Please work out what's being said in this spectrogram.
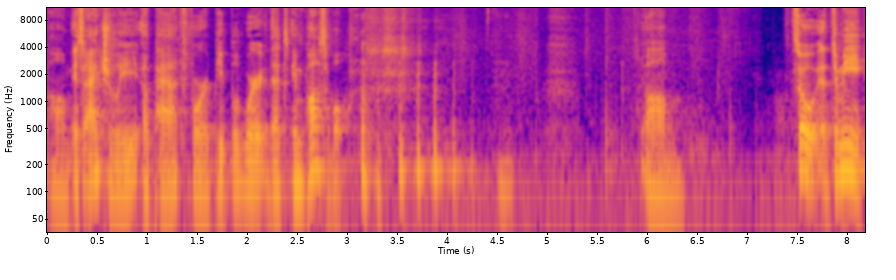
Um, it's actually a path for people where that's impossible. um, so uh, to me,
